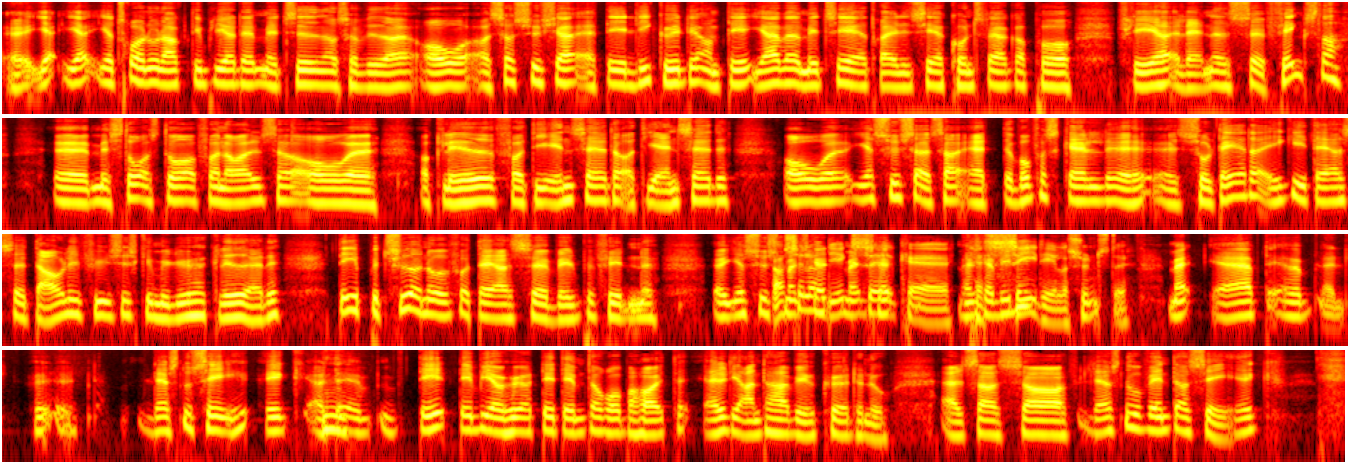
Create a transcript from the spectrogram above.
Øh, jeg, jeg, jeg tror nu nok, det bliver det med tiden og så videre. Og, og så synes jeg, at det er ligegyldigt om det. Jeg har været med til at realisere kunstværker på flere af landets øh, fængsler, øh, med stor, stor fornøjelse og, øh, og glæde for de indsatte og de ansatte. Og øh, jeg synes altså, at hvorfor skal øh, soldater ikke i deres øh, daglige fysiske miljø have glæde af det? Det betyder noget for deres øh, velbefindende. Øh, jeg synes, Også man selvom skal, de ikke man selv skal, kan, man kan se det eller synes det? Man, ja, øh, øh, lad os nu se, ikke? Altså, mm. det, det, vi har hørt, det er dem, der råber højt. Alle de andre har vi jo kørt det nu. Altså, så lad os nu vente og se, ikke?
